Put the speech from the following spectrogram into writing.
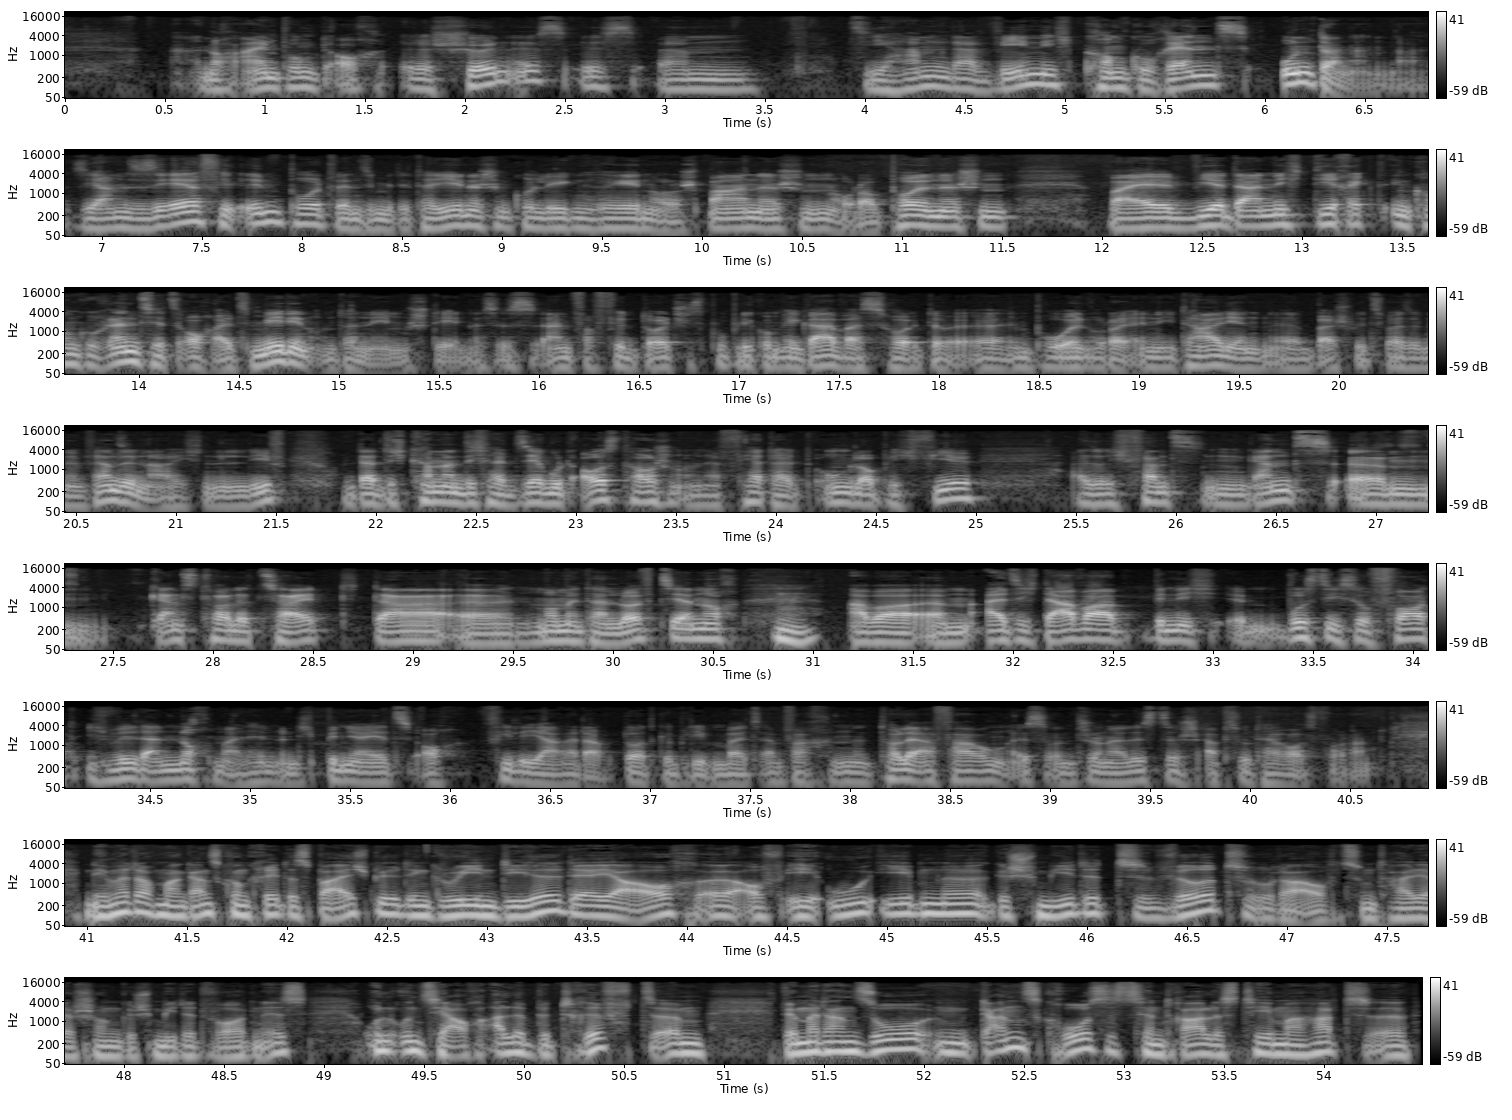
noch ein Punkt auch äh, schön ist, ist, ähm, Sie haben da wenig Konkurrenz untereinander. Sie haben sehr viel Input, wenn Sie mit italienischen Kollegen reden oder spanischen oder polnischen, weil wir da nicht direkt in Konkurrenz jetzt auch als Medienunternehmen stehen. Das ist einfach für deutsches Publikum egal, was heute äh, in Polen oder in Italien äh, beispielsweise in den Fernsehnachrichten lief. Und dadurch kann man sich halt sehr gut austauschen und erfährt halt unglaublich viel. Also ich fand es ein ganz ähm, ganz tolle Zeit da. Äh, momentan läuft es ja noch. Mhm. Aber ähm, als ich da war, bin ich, äh, wusste ich sofort, ich will da nochmal hin. Und ich bin ja jetzt auch viele Jahre da, dort geblieben, weil es einfach eine tolle Erfahrung ist und journalistisch absolut herausfordernd. Nehmen wir doch mal ein ganz konkretes Beispiel, den Green Deal, der ja auch äh, auf EU-Ebene geschmiedet wird oder auch zum Teil ja schon geschmiedet worden ist und uns ja auch alle betrifft. Ähm, wenn man dann so ein ganz großes zentrales Thema hat, äh,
